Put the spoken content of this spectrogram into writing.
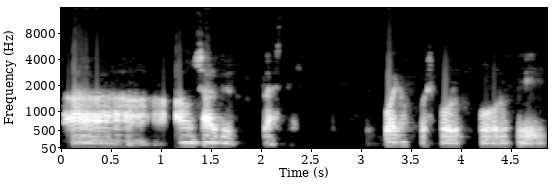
a, un server cluster. Bueno, pues por, porque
